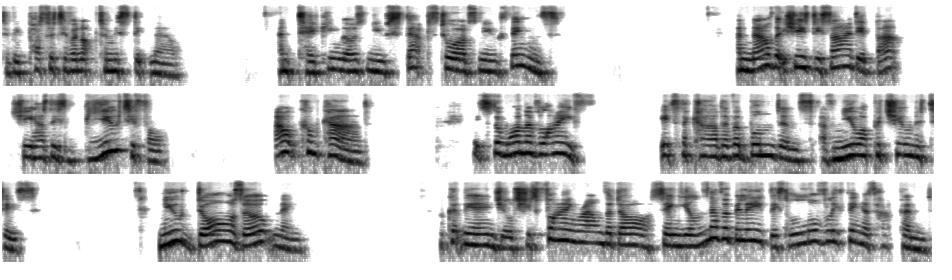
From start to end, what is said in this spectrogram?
to be positive and optimistic now and taking those new steps towards new things. And now that she's decided that, she has this beautiful outcome card. It's the one of life. It's the card of abundance, of new opportunities, new doors opening. Look at the angel. She's flying around the door saying, You'll never believe this lovely thing has happened.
